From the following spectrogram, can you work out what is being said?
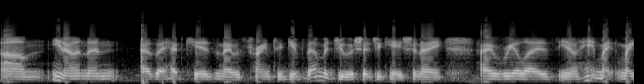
Um, you know, and then as I had kids and I was trying to give them a Jewish education, I I realized, you know, hey, my my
